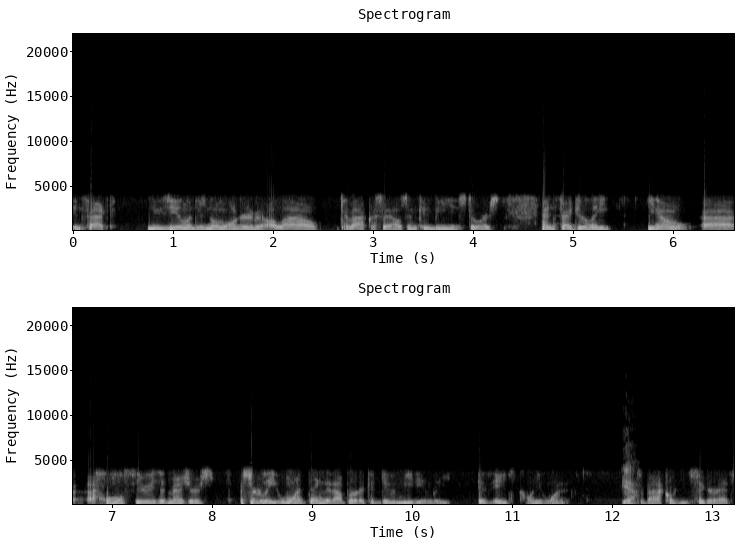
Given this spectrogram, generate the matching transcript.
in fact, New Zealand is no longer going to allow tobacco sales in convenience stores. And federally, you know, uh, a whole series of measures. Certainly, one thing that Alberta could do immediately is age 21 yeah. for tobacco and cigarettes.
